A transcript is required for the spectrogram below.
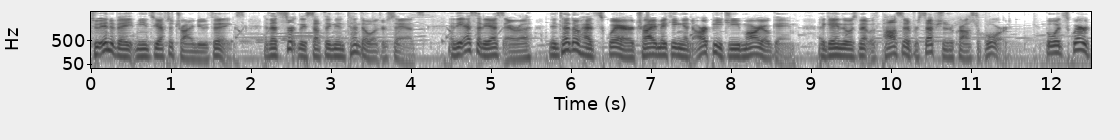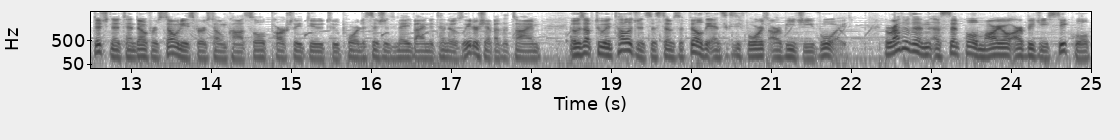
To innovate means you have to try new things, and that's certainly something Nintendo understands. In the SNES era, Nintendo had Square try making an RPG Mario game, a game that was met with positive reception across the board. But when Square ditched Nintendo for Sony's first home console, partially due to poor decisions made by Nintendo's leadership at the time, it was up to Intelligent Systems to fill the N64's RPG void. But rather than a simple Mario RPG sequel,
